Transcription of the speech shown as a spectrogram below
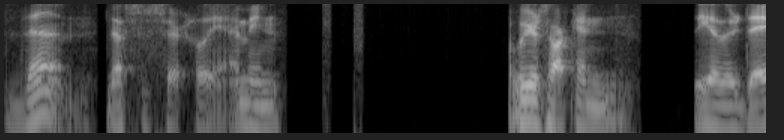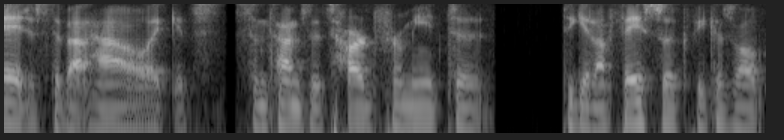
them necessarily i mean we were talking the other day just about how like it's sometimes it's hard for me to to get on facebook because i'll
